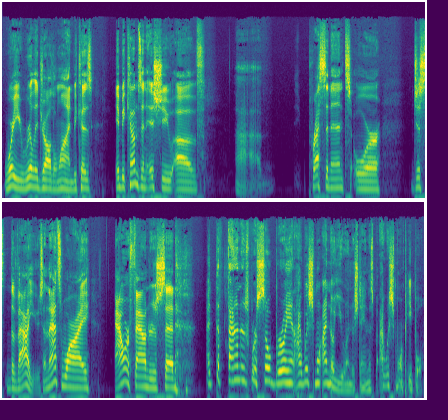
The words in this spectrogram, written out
where you really draw the line because it becomes an issue of uh, precedent or just the values. And that's why our founders said, Uh, the founders were so brilliant. I wish more, I know you understand this, but I wish more people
